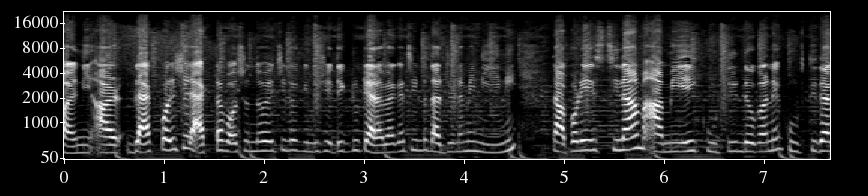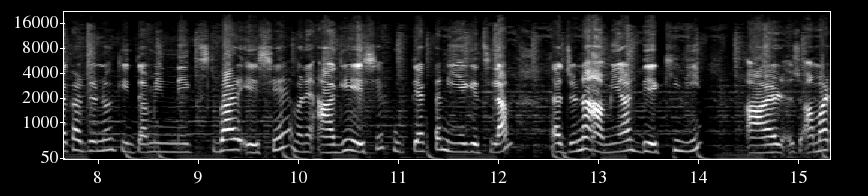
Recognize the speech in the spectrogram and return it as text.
হয়নি। আর ব্ল্যাক পলিশের একটা পছন্দ হয়েছিল কিন্তু সেটা একটু টেরা ব্যাগা ছিল তার জন্য আমি নিইনি। তারপরে এসেছিলাম আমি এই কুর্তির দোকানে কুর্তি দেখার জন্য কিন্তু আমি নেক্সট বার এসে মানে আগে এসে কুর্তি একটা নিয়ে গেছিলাম। তার জন্য আমি আর দেখিনি। আর আমার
